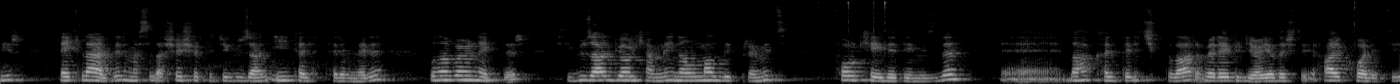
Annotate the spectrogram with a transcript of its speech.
bir eklerdir. Mesela şaşırtıcı, güzel, iyi kalite terimleri buna bir örnektir. İşte güzel, görkemli, inanılmaz bir piramit 4K dediğimizde e, daha kaliteli çıktılar verebiliyor. Ya da işte high quality,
